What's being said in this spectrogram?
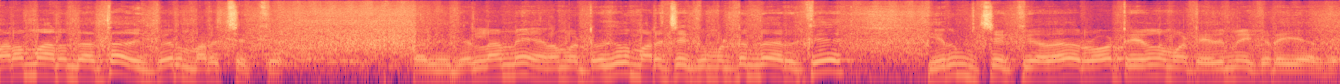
மரமாக இருந்தால் தான் அதுக்கு பேர் மரச்செக்கு. பாருங்க இது எல்லாமே நம்மகிட்ட இருக்கிறது மரச்செக்கு மட்டும்தான் இருக்குது இரும்பு செக்கு அதாவது ரோட்டரியெல்லாம் நம்மகிட்ட எதுவுமே கிடையாது.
